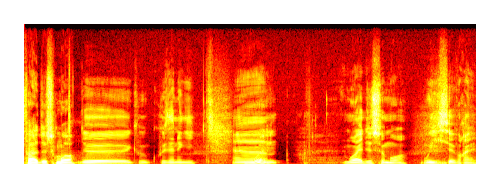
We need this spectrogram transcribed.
Enfin, de ce mois. de Ku- Kusanagi. Euh, ouais. de ce mois. Oui, c'est vrai.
